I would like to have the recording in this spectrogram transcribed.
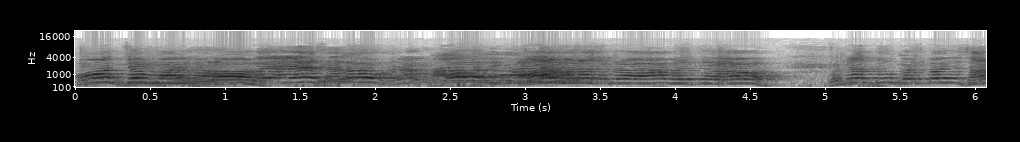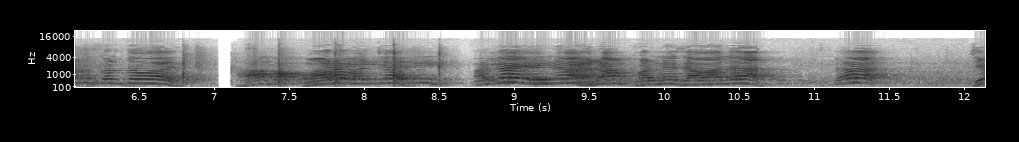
કોણ છે આરામ કરો આ મારા દીકરા આ બચ્ચા આવો. બેટા તું કરતો હોય સારું કરતો હોય. હા બાપુ. મારો બચ્ચા અરે એને હરામ ખોલને જવા દે. હે? જે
